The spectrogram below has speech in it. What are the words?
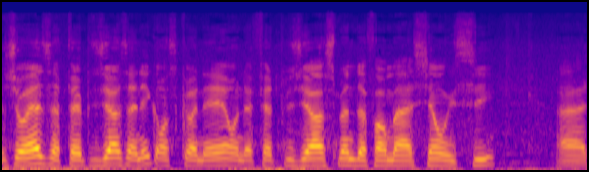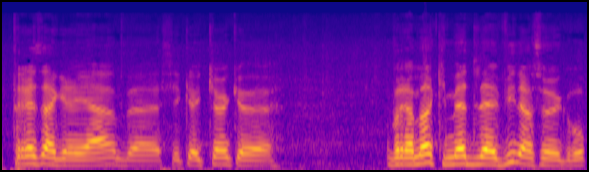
Joël, ça fait plusieurs années qu'on se connaît. On a fait plusieurs semaines de formation ici. Euh, très agréable. Euh, c'est quelqu'un que vraiment qui met de la vie dans un groupe.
